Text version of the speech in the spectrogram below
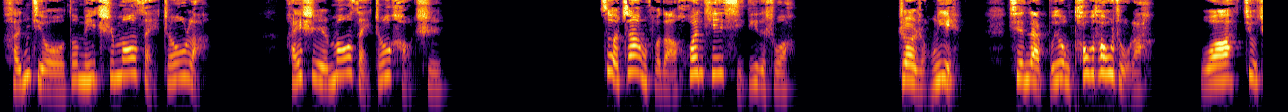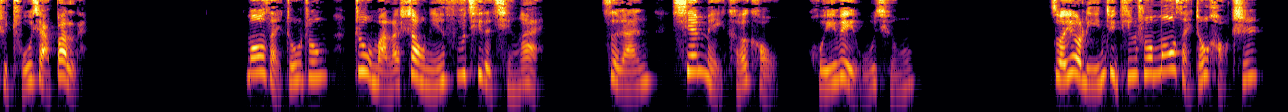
很久都没吃猫仔粥了，还是猫仔粥好吃。”做丈夫的欢天喜地的说：“这容易。”现在不用偷偷煮了，我就去厨下办来。猫仔粥中注满了少年夫妻的情爱，自然鲜美可口，回味无穷。左右邻居听说猫仔粥好吃，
